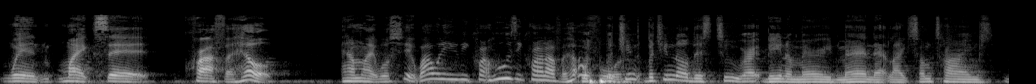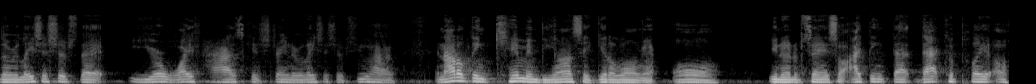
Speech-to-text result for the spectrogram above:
when Myke said cry for help. And I'm like, well, shit. Why would he be crying? Who is he crying out for help But, for? but you but you know this too, right? Being a married man, that like sometimes the relationships that your wife has can strain the relationships you have. And I don't think Kim and Beyonce get along at all. You know what I'm saying? So I think that that could play a,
